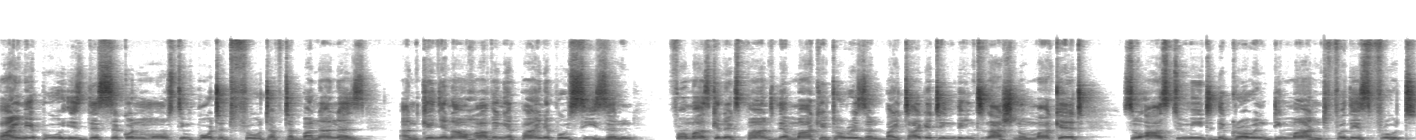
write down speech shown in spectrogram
Pineapple is the second most imported fruit after bananas, and Kenya now having a pineapple season, farmers can expand their market horizon by targeting the international market so as to meet the growing demand for this fruit.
